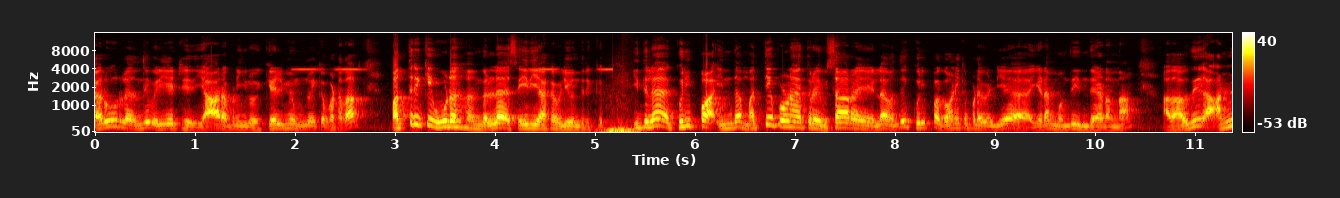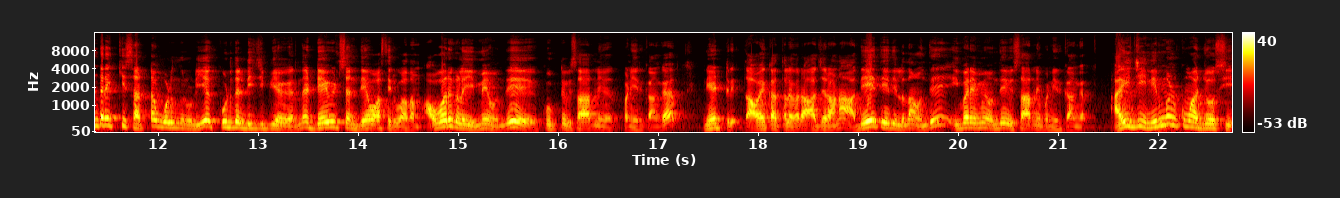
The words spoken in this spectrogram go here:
கரூரில் இருந்து வெளியேற்றியது யார் அப்படிங்கிற ஒரு கேள்வியுமே முன்வைக்கப்பட்டதா? பத்திரிகை ஊடகங்களில் செய்தியாக வெளிவந்திருக்கு. இதில் குறிப்பாக இந்த மத்திய புலனாய்வுத்துறை விசாரணையில் வந்து குறிப்பாக கவனிக்கப்பட வேண்டிய இடம் வந்து இந்த இடம் தான் அதாவது அன்றைக்கு சட்டம் ஒழுங்கினுடைய கூடுதல் டிஜிபியாக இருந்த டேவிட்சன் தேவாசீர்வாதம் அவர்களையுமே வந்து கூப்பிட்டு விசாரணை பண்ணி பண்ணியிருக்காங்க. நேற்று தவைக்கா தலைவர் ஆஜரான அதே தேதியில் தான் வந்து இவரையுமே வந்து விசாரணை பண்ணியிருக்காங்க. ஐஜி நிர்மல்குமார் ஜோஷி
